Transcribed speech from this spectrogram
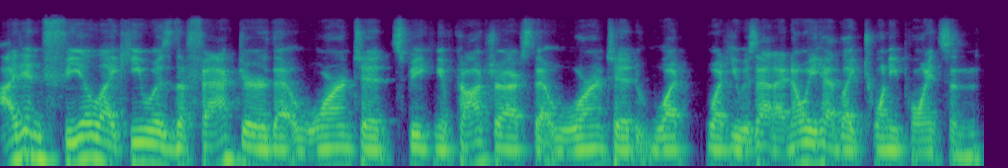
I, didn't feel like he was the factor that warranted. Speaking of contracts, that warranted what what he was at. I know he had like 20 points and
